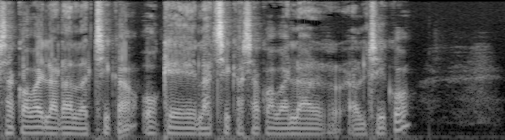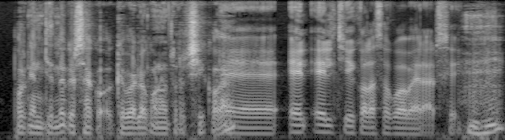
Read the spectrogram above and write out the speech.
sacó a bailar a la chica o que la chica sacó a bailar al chico, porque entiendo que, sacó, que bailó con otro chico, ¿eh? Eh, el, el chico la sacó a bailar, sí. Ujú.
